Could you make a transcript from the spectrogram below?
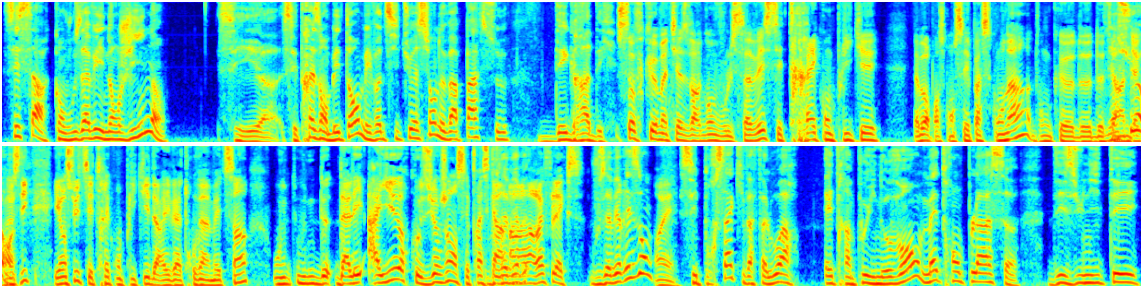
C'est ça. Quand vous avez une angine, c'est euh, très embêtant, mais votre situation ne va pas se dégrader. Sauf que Mathias Vargon, vous le savez, c'est très compliqué. D'abord parce qu'on ne sait pas ce qu'on a, donc euh, de, de faire Bien un sûr. diagnostic. Et ensuite, c'est très compliqué d'arriver à trouver un médecin ou, ou d'aller ailleurs qu'aux urgences. C'est presque un, avez- un réflexe. Vous avez raison. Ouais. C'est pour ça qu'il va falloir être un peu innovant, mettre en place des unités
